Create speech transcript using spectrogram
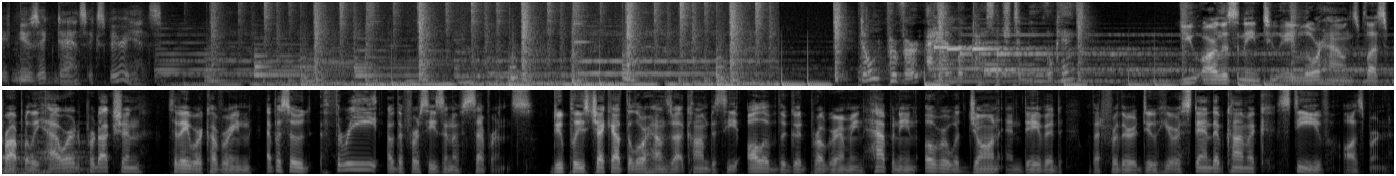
a music dance experience. Don't pervert a handbook passage to me, okay? You are listening to a Lorehounds Plus Properly Howard production. Today we're covering episode three of the first season of Severance. Do please check out thelorehounds.com to see all of the good programming happening over with John and David. Without further ado, here is stand up comic Steve Osborne.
